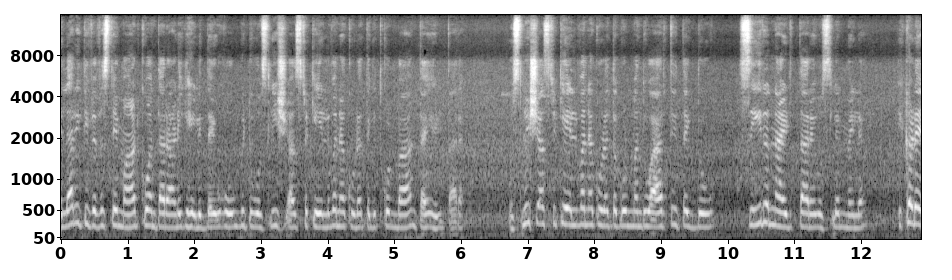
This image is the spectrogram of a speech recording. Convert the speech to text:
ಎಲ್ಲ ರೀತಿ ವ್ಯವಸ್ಥೆ ಮಾಡ್ಕೊ ಅಂತ ರಾಣಿಗೆ ಹೇಳಿದ್ದೆ. ಹೋಗ್ಬಿಟ್ಟು ಹೊಸ್ಲಿ ಶಾಸ್ತ್ರಕ್ಕೆ ಎಲ್ವನ ಕೂಡ ತೆಗೆದುಕೊಂಡು ಬಾ ಅಂತ ಹೇಳ್ತಾರೆ. ಉಸ್ಲಿ ಶಾಸ್ತ್ರಕ್ಕೆ ಎಲ್ವನ ಕೂಡ ತಗೊಂಡು ಬಂದು ಆರತಿ ತೆಗೆದು ಸೀರನ್ನು ಇಡ್ತಾರೆ ಉಸ್ಲಿನ ಮೇಲೆ. ಈ ಕಡೆ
